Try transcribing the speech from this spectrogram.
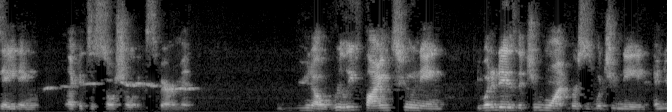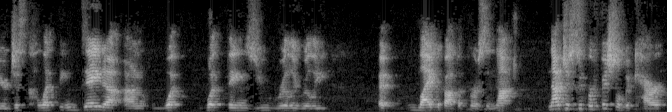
dating like it's a social experiment. You know really fine tuning what it is that you want versus what you need and you're just collecting data on what what things you really really uh, like about the person not not just superficial but character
